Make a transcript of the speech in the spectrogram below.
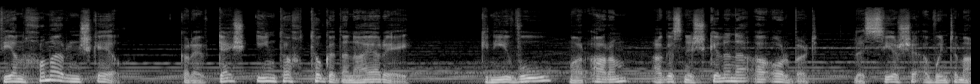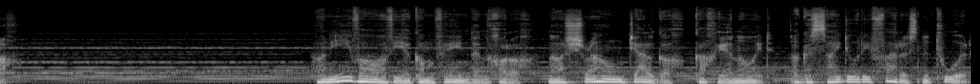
Bhí an chumar an scéal go raibh deis tugad an IRA, gní bhú mar arm agus na skillanna a orbert le síirse a bhainteach. An íhá bhí gom féin den chorach ná srán dealgach gaché an áid agus saidúí faras na túr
